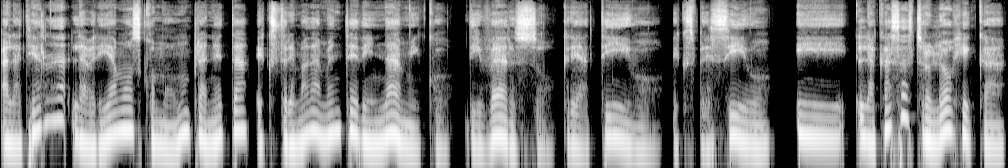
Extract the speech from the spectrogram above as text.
a la Tierra la veríamos como un planeta extremadamente dinámico, diverso, creativo, expresivo, y la casa astrológica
